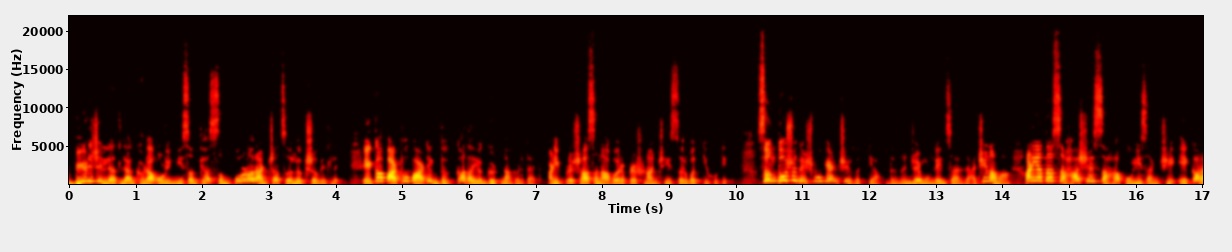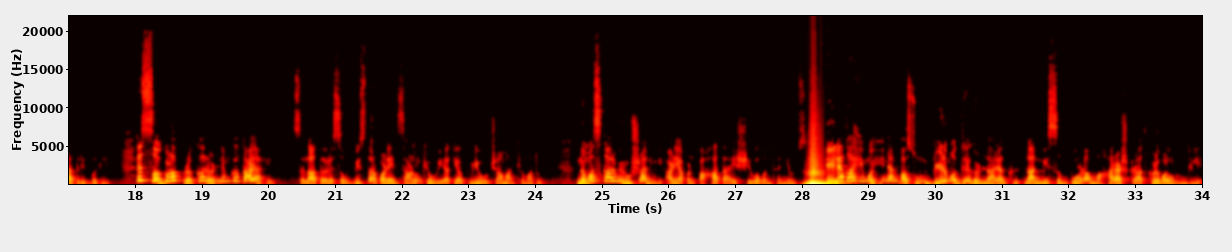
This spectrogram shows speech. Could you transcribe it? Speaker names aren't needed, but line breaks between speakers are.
बीड जिल्ह्यातल्या घडामोडींनी सध्या संपूर्ण राज्याचं लक्ष वेधलंय. एका पाठोपाठ एक धक्कादायक घटना घडतायत आणि प्रशासनावर प्रश्नांची सरबत्ती होती. संतोष देशमुख यांची हत्या धनंजय मुंडेंचा राजीनामा आणि आता सहाशे सहा पोलिसांची एका रात्रीत बदली. हे सगळं प्रकरण नेमकं काय आहे? चला तर सविस्तरपणे जाणून घेऊयात या व्हिडिओच्या माध्यमातून. नमस्कार मी रुशाली आणि आपण पाहत आहे शिवबंधन न्यूज. गेल्या काही महिन्यांपासून बीडमध्ये घडणाऱ्या घटनांनी संपूर्ण महाराष्ट्रात खळबळ उडवून दिली.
